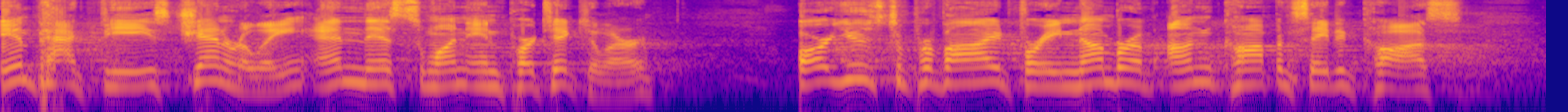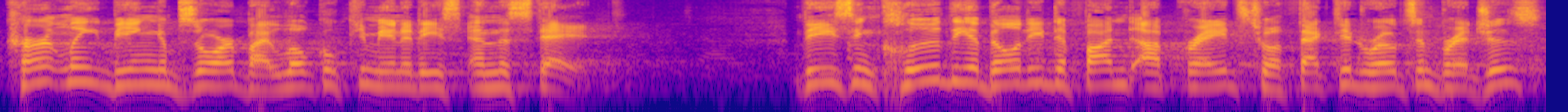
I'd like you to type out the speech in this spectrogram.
Impact fees generally, and this one in particular, are used to provide for a number of uncompensated costs currently being absorbed by local communities and the state. These include the ability to fund upgrades to affected roads and bridges,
